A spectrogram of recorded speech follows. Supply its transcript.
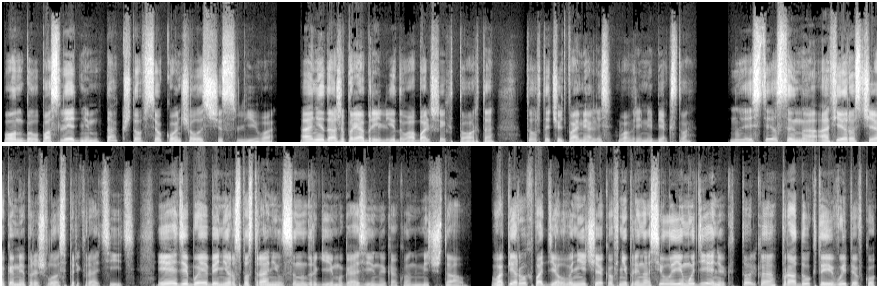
Он был последним, так что все кончилось счастливо. Они даже приобрели два больших торта. Торты чуть помялись во время бегства. Но, естественно, аферу с чеками пришлось прекратить. И Эдди Бэби не распространился на другие магазины, как он мечтал. Во-первых, подделывание чеков не приносило ему денег, только продукты и выпивку.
